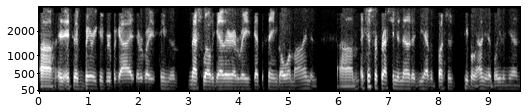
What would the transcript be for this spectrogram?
uh, it, it's a very good group of guys. Everybody seems to mesh well together. Everybody's got the same goal in mind, and um, it's just refreshing to know that you have a bunch of people around you that believe in you, and,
